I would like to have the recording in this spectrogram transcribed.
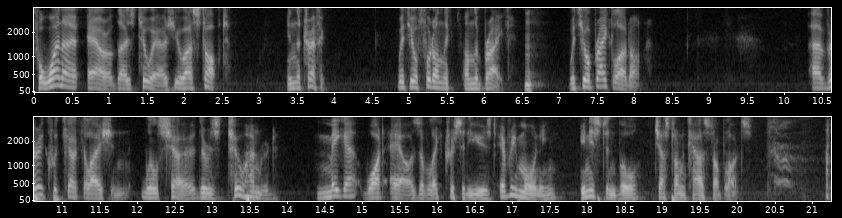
For one hour of those two hours, you are stopped in the traffic with your foot on the on the brake, with your brake light on. A very quick calculation will show there is 200 megawatt hours of electricity used every morning in Istanbul just on car stoplights.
